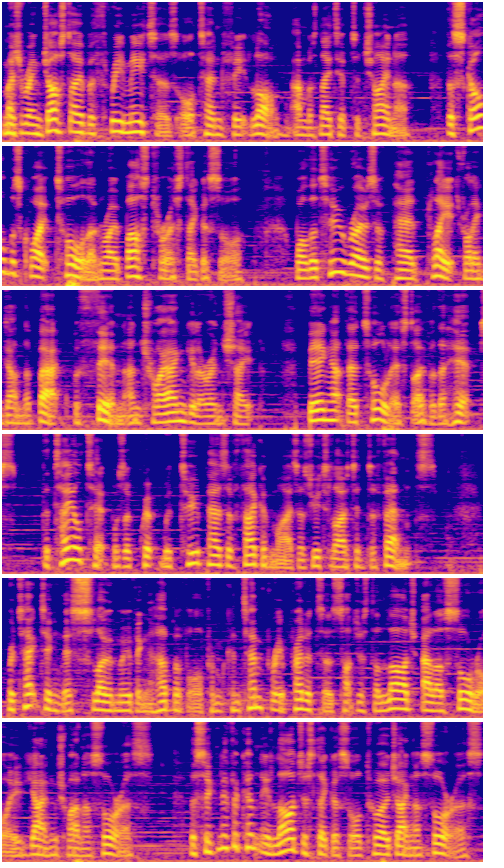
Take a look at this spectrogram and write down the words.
measuring just over 3 metres or 10 feet long and was native to China. The skull was quite tall and robust for a stegosaur, while the two rows of paired plates running down the back were thin and triangular in shape, being at their tallest over the hips. The tail tip was equipped with two pairs of thagomisers utilised in defence, protecting this slow-moving herbivore from contemporary predators such as the large Allosauroid Yangchuanosaurus. The significantly larger stegosaur Tuojiangosaurus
